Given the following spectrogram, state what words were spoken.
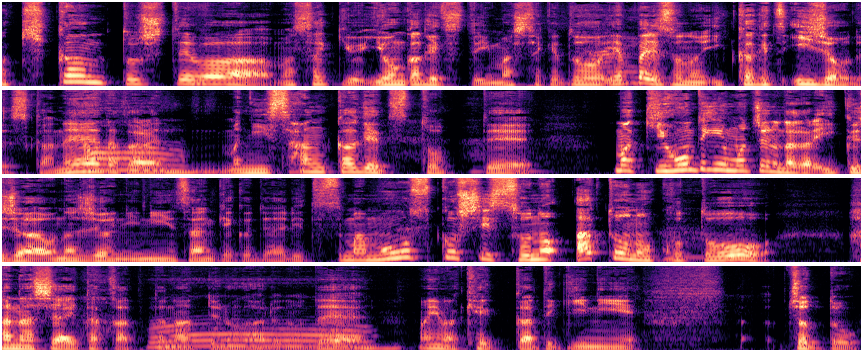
あ、期間としては、まあ、さっき4ヶ月と言いましたけど、はい。やっぱりその1ヶ月以上ですかね。だから、まあ、2、3ヶ月取って、まあ、基本的にもちろんだから育児は同じように二人三脚でやりつつ、まあ、もう少しその後のことを話し合いたかったなっていうのがあるので、まあ、今結果的に、ちょっと、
